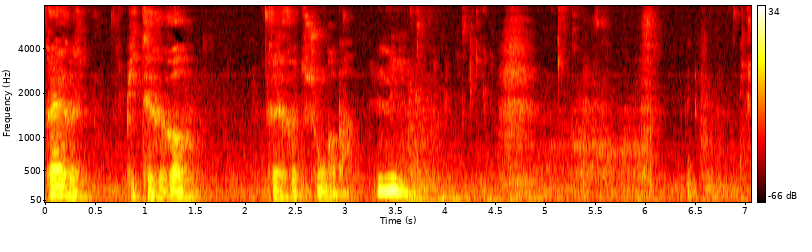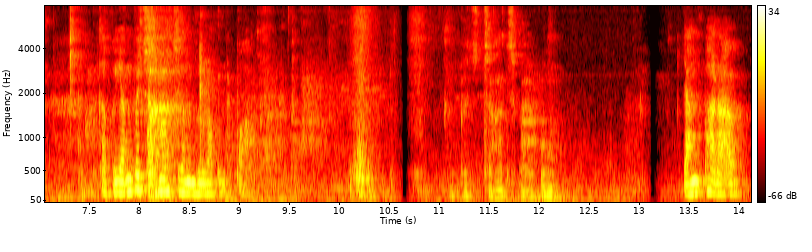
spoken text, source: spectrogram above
그래, 그 비트 그거. 그래, 그것도 좋은 거 봐. 나그 양배추 장아찌랑 넣으려고 오빠. 배추 장아찌 말고 양파랑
